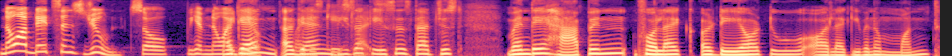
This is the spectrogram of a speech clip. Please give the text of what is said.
no updates since June. So we have no again, idea. Again, again, these lies. are cases that just when they happen for like a day or two or like even a month,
